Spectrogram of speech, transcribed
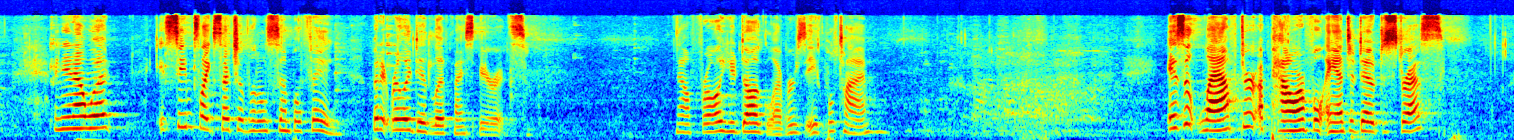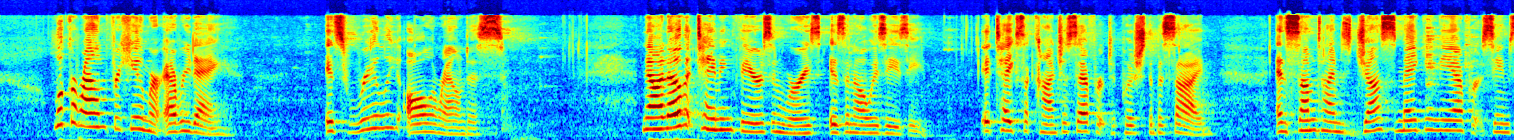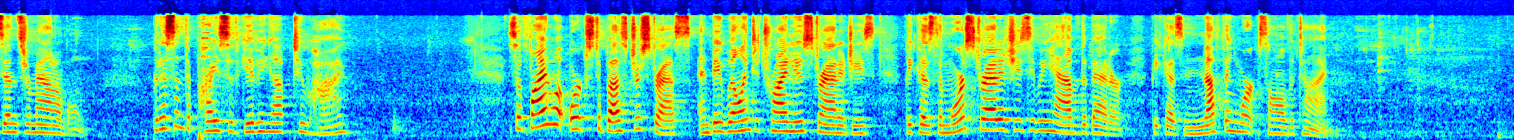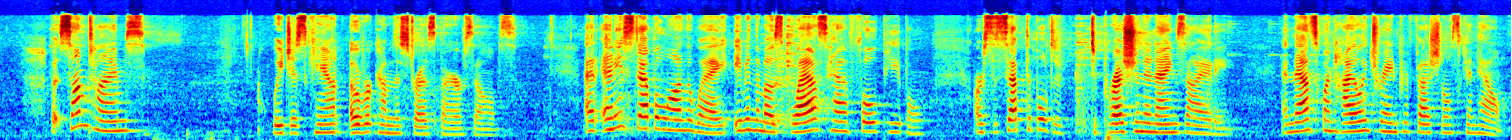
And you know what? It seems like such a little simple thing, but it really did lift my spirits. Now, for all you dog lovers, equal time. Isn't laughter a powerful antidote to stress? Look around for humor every day. It's really all around us. Now, I know that taming fears and worries isn't always easy. It takes a conscious effort to push them aside, and sometimes just making the effort seems insurmountable. But isn't the price of giving up too high? So find what works to bust your stress and be willing to try new strategies because the more strategies we have, the better, because nothing works all the time. But sometimes we just can't overcome the stress by ourselves. At any step along the way, even the most glass half full people are susceptible to depression and anxiety, and that's when highly trained professionals can help.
